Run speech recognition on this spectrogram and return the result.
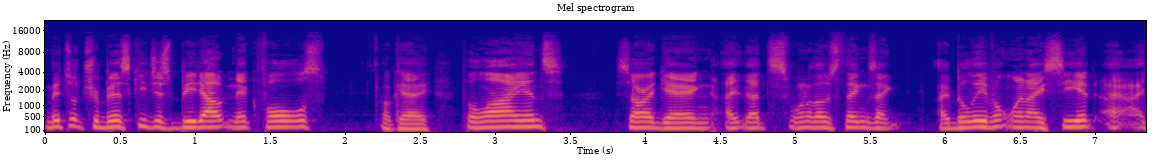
Mitchell Trubisky just beat out Nick Foles. Okay. The Lions, sorry, gang. I, that's one of those things I, I believe it when I see it. I, I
